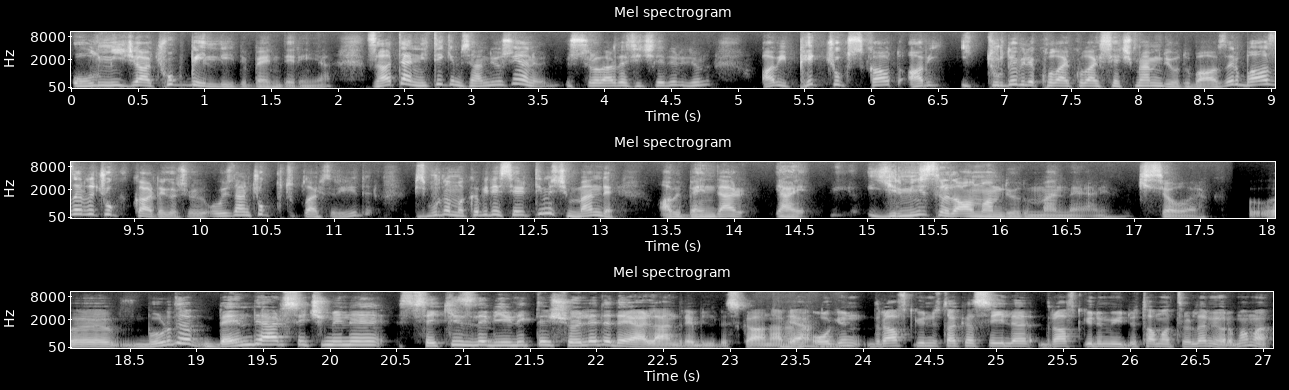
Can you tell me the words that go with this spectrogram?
olmayacağı çok belliydi Bender'in ya. Zaten nitekim sen diyorsun yani üst sıralarda seçilebilir diyorsun. Abi pek çok scout abi ilk turda bile kolay kolay seçmem diyordu bazıları. Bazıları da çok yukarıda gösteriyordu. O yüzden çok kutuplaştırıcıydı. Biz burada Makabi'de seyrettiğimiz için ben de abi Bender yani 20. sırada almam diyordum ben de yani kişisel olarak. Ee, burada Bender seçimini 8 ile birlikte şöyle de değerlendirebiliriz Kaan abi. Yani o gün draft günü takasıyla, draft günü müydü tam hatırlamıyorum ama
